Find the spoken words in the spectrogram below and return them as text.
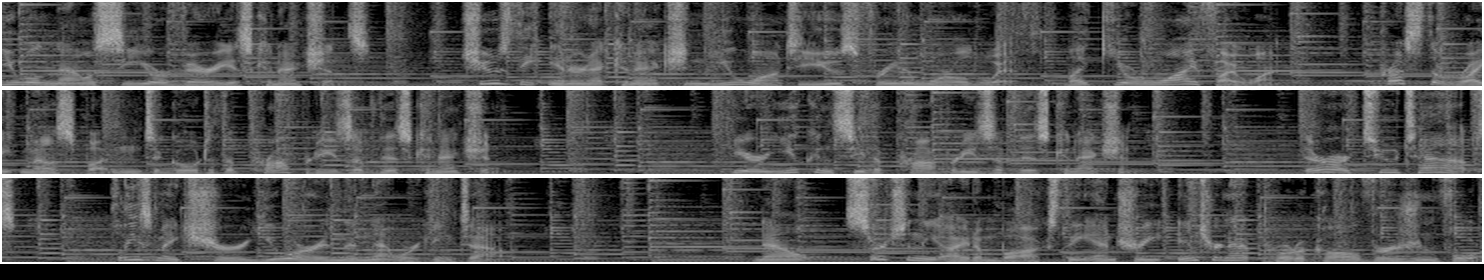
You will now see your various connections. Choose the internet connection you want to use Freenom World with, like your Wi-Fi one. Press the right mouse button to go to the properties of this connection. Here you can see the properties of this connection. There are two tabs. Please make sure you are in the Networking tab. Now, search in the item box the entry Internet Protocol version 4.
